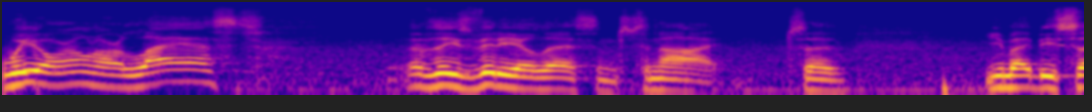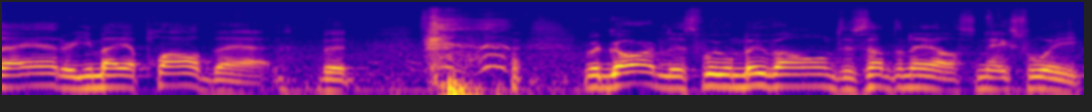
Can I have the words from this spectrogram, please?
We are on our last of these video lessons tonight. So you may be sad or you may applaud that, but regardless, we will move on to something else next week.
